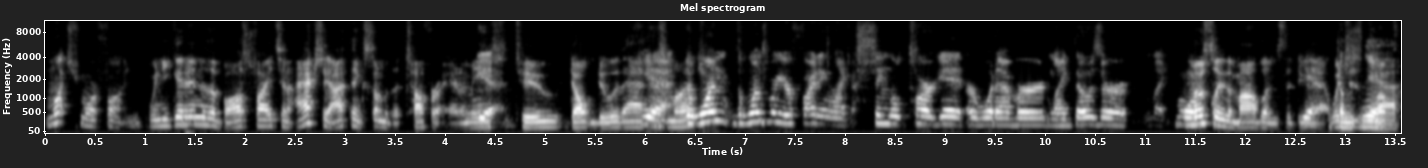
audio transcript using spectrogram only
much more fun. when you get into the boss fights, and actually, I think some of the tougher enemies Yeah. too don't do that yeah, as much. the one, the ones where you're fighting like a single target or whatever, like those are like more Mostly the moblins that do Yeah. that, which The- is the yeah. most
